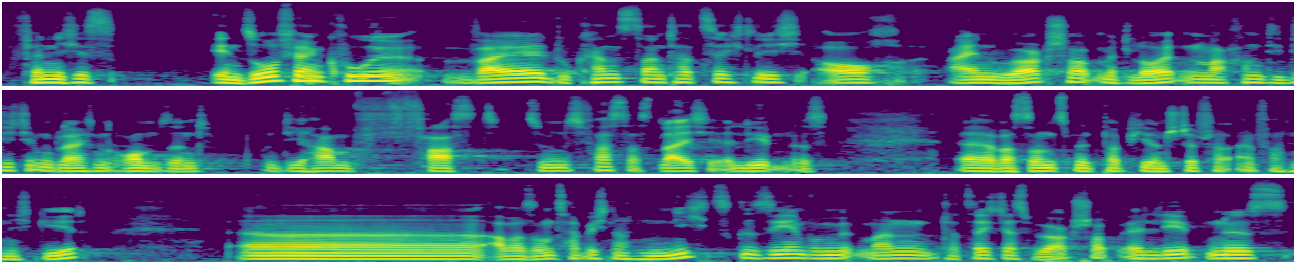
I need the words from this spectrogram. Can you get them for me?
fände ich es insofern cool, weil du kannst dann tatsächlich auch einen Workshop mit Leuten machen, die nicht im gleichen Raum sind. Und die haben fast, zumindest fast das gleiche Erlebnis, äh, was sonst mit Papier und Stift halt einfach nicht geht. Äh, aber sonst habe ich noch nichts gesehen, womit man tatsächlich das Workshop-Erlebnis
